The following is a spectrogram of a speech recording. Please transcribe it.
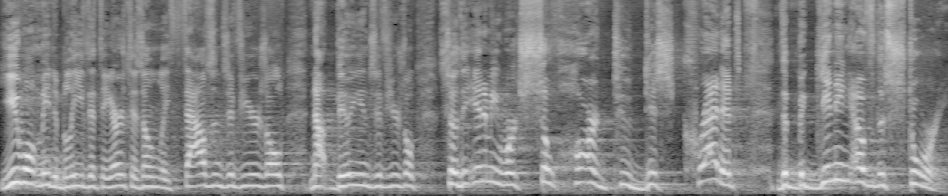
You want me to believe that the earth is only thousands of years old, not billions of years old. So the enemy works so hard to discredit the beginning of the story.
